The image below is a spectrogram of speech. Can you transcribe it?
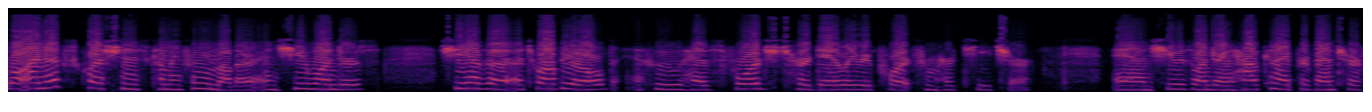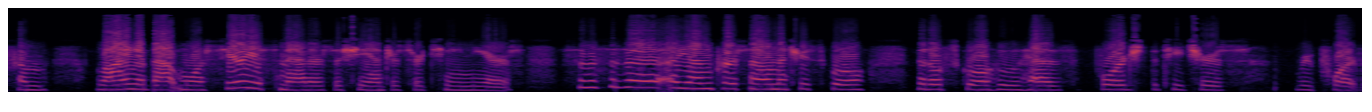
Well, our next question is coming from a mother, and she wonders she has a 12 year old who has forged her daily report from her teacher. And she was wondering how can I prevent her from lying about more serious matters as she enters her teen years. So this is a, a young person, elementary school, middle school, who has forged the teacher's report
